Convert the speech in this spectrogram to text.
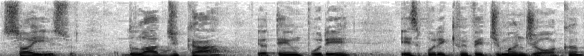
só isso. Do lado de cá, eu tenho um purê, esse purê que foi feito de mandioca,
